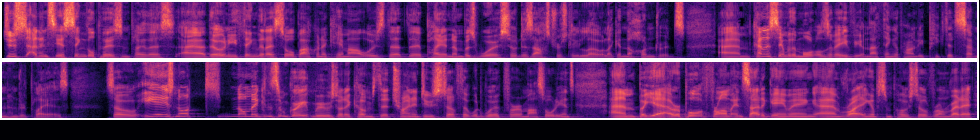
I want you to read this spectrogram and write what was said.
Just, I didn't see a single person play this. Uh, the only thing that I saw back when it came out was that the player numbers were so disastrously low, like in the hundreds. Um, kind of same with Immortals of Aveum. That thing apparently peaked at 700 players. So EA's not not making some great moves when it comes to trying to do stuff that would work for a mass audience. Um, but yeah, a report from Insider Gaming, um, writing up some post over on Reddit,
